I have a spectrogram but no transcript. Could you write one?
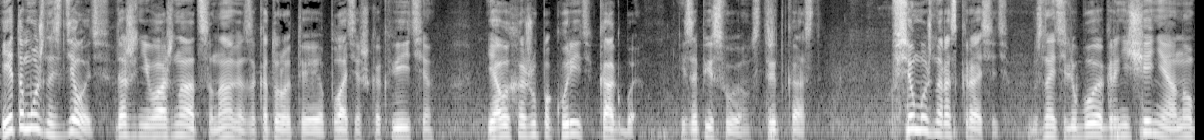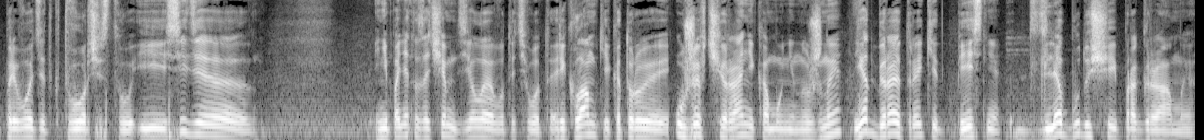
И это можно сделать. Даже не важна цена, за которую ты платишь, как видите. Я выхожу покурить, как бы, и записываю стриткаст. Все можно раскрасить. Знаете, любое ограничение, оно приводит к творчеству. И сидя и непонятно зачем, делая вот эти вот рекламки, которые уже вчера никому не нужны, я отбираю треки, песни для будущей программы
